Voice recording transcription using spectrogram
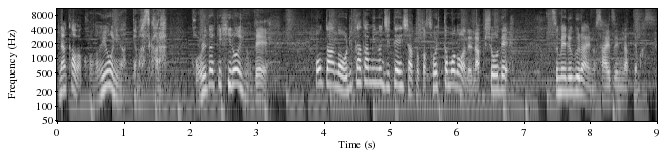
中はこのようになってますからこれだけ広いので本当あの折りたたみの自転車とかそういったものはね楽勝で積めるぐらいのサイズになってます。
